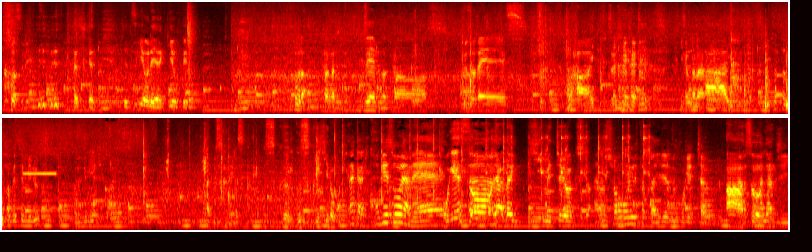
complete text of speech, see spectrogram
こうする確かに。じゃあ次俺焼きよくよ。そうだこんな感じで全部かけます。嘘です。はーい。普通に。いいのかな。はーい。ちょっと食べてみる？食べてみよう。かあ薄くね薄くね薄く薄く広く。なんか焦げそうやね。焦げそう。いやだ火めっちゃ弱くした。あの醤油とか入れると焦げちゃう。あーそんなそうね感じ。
